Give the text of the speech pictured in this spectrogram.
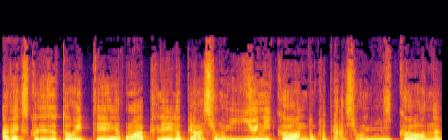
avec ce que les autorités ont appelé l'opération Unicorn, donc l'opération licorne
